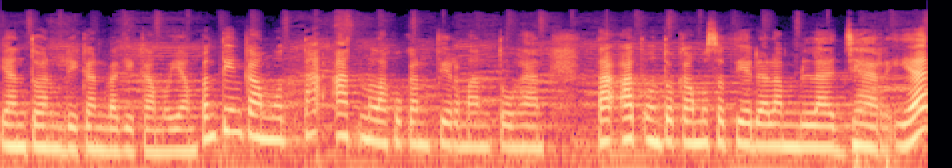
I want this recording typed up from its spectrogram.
yang Tuhan berikan bagi kamu. Yang penting kamu taat melakukan firman Tuhan, taat untuk kamu setia dalam belajar ya,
